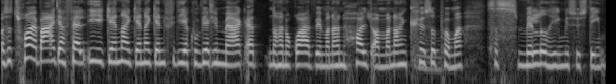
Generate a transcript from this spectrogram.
Og så tror jeg bare, at jeg faldt i igen og igen og igen, fordi jeg kunne virkelig mærke, at når han rørte ved mig, når han holdt om mig, når han kyssede mm. på mig, så smeltede hele mit system.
